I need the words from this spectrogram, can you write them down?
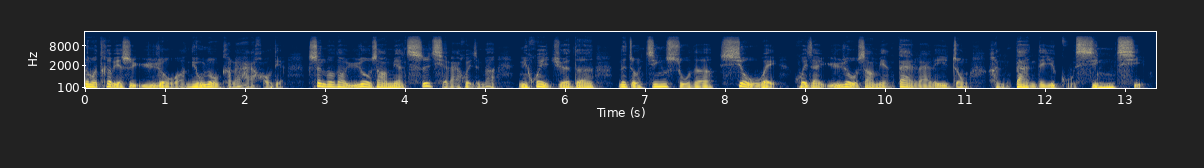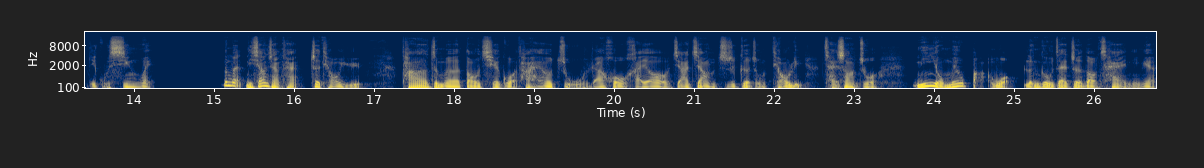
那么，特别是鱼肉啊，牛肉可能还好点，渗透到鱼肉上面，吃起来会怎么样？你会觉得那种金属的锈味会在鱼肉上面带来了一种很淡的一股腥气，一股腥味。那么你想想看，这条鱼，它这么刀切过，它还要煮，然后还要加酱汁、各种调理才上桌。你有没有把握能够在这道菜里面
